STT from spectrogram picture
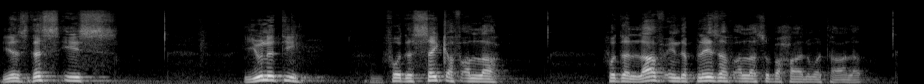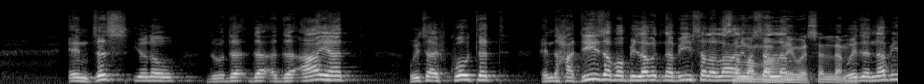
yes, this is unity for the sake of Allah, for the love and the pleasure of Allah subhanahu wa ta'ala. And just, you know, the, the, the, the ayat which I've quoted in the hadith of our beloved Nabi sallallahu alayhi wa wasallam. where the Nabi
